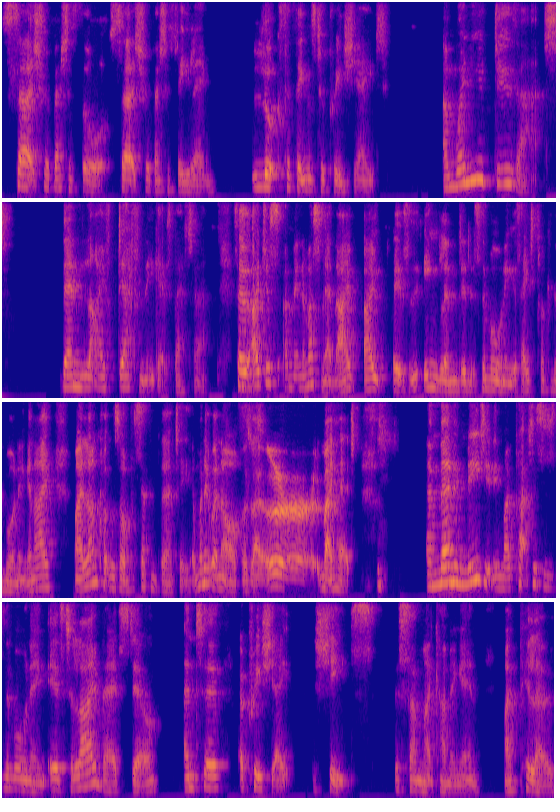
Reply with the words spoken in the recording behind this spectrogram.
search for better thought search for better feeling look for things to appreciate. And when you do that then life definitely gets better. So I just, I mean, I must admit, I, I, it's England and it's the morning, it's eight o'clock in the morning, and I, my alarm clock was on for seven thirty, and when it went off, I was like, in my head, and then immediately my practices in the morning is to lie in bed still and to appreciate the sheets, the sunlight coming in, my pillow.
